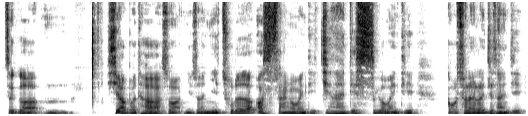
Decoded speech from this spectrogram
这个，嗯，希尔伯特说，你说你出了这二十三个问题，竟然第十个问题搞出来了计算机，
